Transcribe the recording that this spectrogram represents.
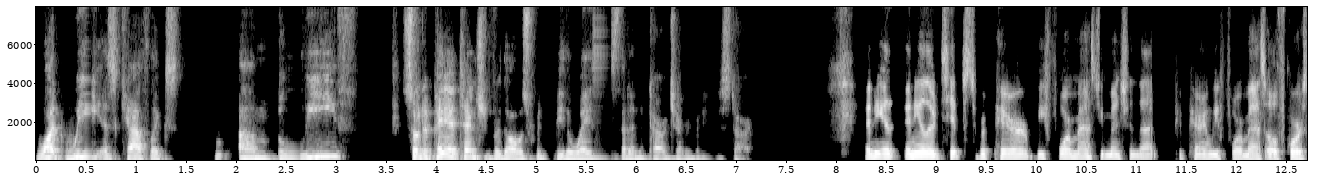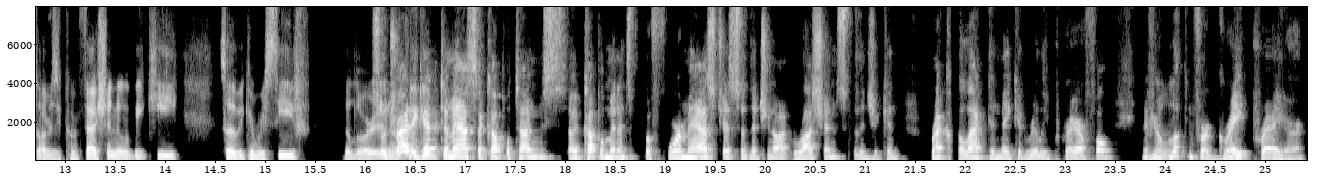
what we as Catholics um, believe. So to pay attention for those would be the ways that I encourage everybody to start. Any any other tips to prepare before mass? You mentioned that preparing before mass. Oh, of course, obviously confession it will be key, so that we can receive the Lord. So try a- to get to mass a couple times, a couple minutes before mass, just so that you're not rushing, so that you can recollect and make it really prayerful. if you're looking for a great prayer,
